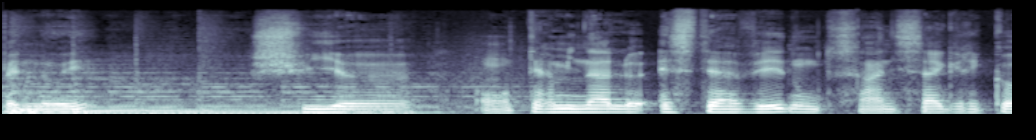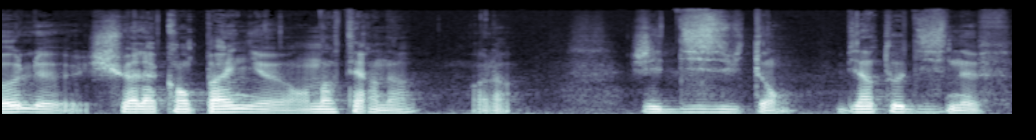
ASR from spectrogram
M'appelle Noé. Je suis euh, en terminale STAV, donc c'est un lycée agricole. Je suis à la campagne euh, en internat. Voilà. J'ai 18 ans, bientôt 19.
